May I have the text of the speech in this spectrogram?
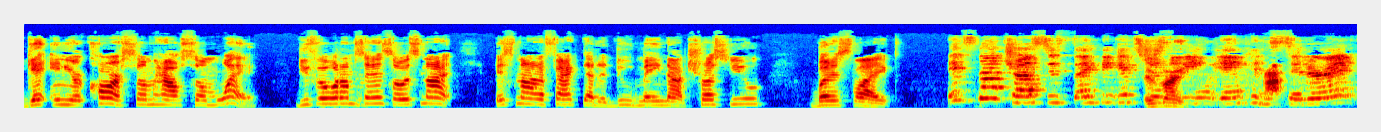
get in your car somehow some way. Do you feel what i'm saying? So it's not it's not a fact that a dude may not trust you but it's like it's not trust. It's I think it's It's just like- being inconsiderate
